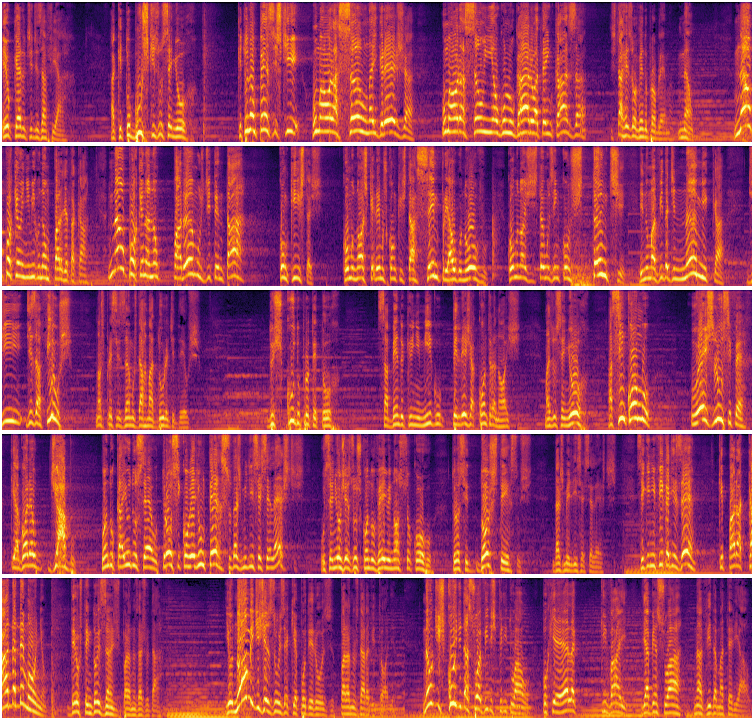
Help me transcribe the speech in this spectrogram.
Eu quero te desafiar a que tu busques o Senhor, que tu não penses que uma oração na igreja, uma oração em algum lugar ou até em casa está resolvendo o problema. Não. Não porque o inimigo não para de atacar. Não porque nós não paramos de tentar conquistas. Como nós queremos conquistar sempre algo novo. Como nós estamos em constante e numa vida dinâmica de desafios, nós precisamos da armadura de Deus, do escudo protetor, sabendo que o inimigo peleja contra nós, mas o Senhor, assim como o ex-Lúcifer, que agora é o diabo, quando caiu do céu, trouxe com ele um terço das milícias celestes, o Senhor Jesus, quando veio em nosso socorro, trouxe dois terços das milícias celestes. Significa dizer que para cada demônio, Deus tem dois anjos para nos ajudar. E o nome de Jesus é que é poderoso para nos dar a vitória. Não descuide da sua vida espiritual, porque é ela que vai lhe abençoar na vida material.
